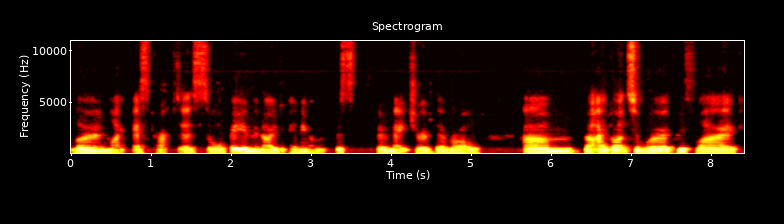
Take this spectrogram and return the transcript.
learn like best practice or be in the know depending on the, the nature of their role. Um, but I got to work with like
